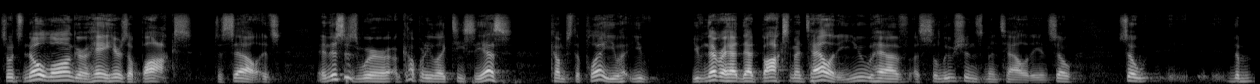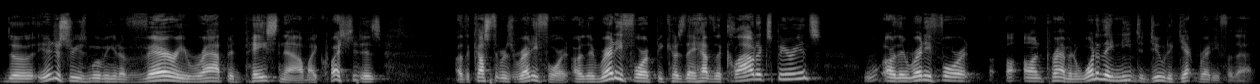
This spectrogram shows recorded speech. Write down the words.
So it's no longer, hey, here's a box to sell. It's, and this is where a company like TCS comes to play. You, you've, You've never had that box mentality. You have a solutions mentality. And so, so the, the industry is moving at a very rapid pace now. My question is, are the customers ready for it? Are they ready for it because they have the cloud experience? Are they ready for it on-prem? And what do they need to do to get ready for that?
